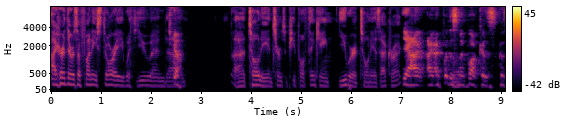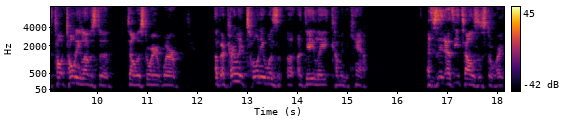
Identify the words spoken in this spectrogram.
I heard there was a funny story with you and um, yeah uh, Tony in terms of people thinking you were Tony. Is that correct? Yeah, I, I put this in my book because because to- Tony loves to tell the story where apparently Tony was a, a, day late coming to camp. As, as he tells the story,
